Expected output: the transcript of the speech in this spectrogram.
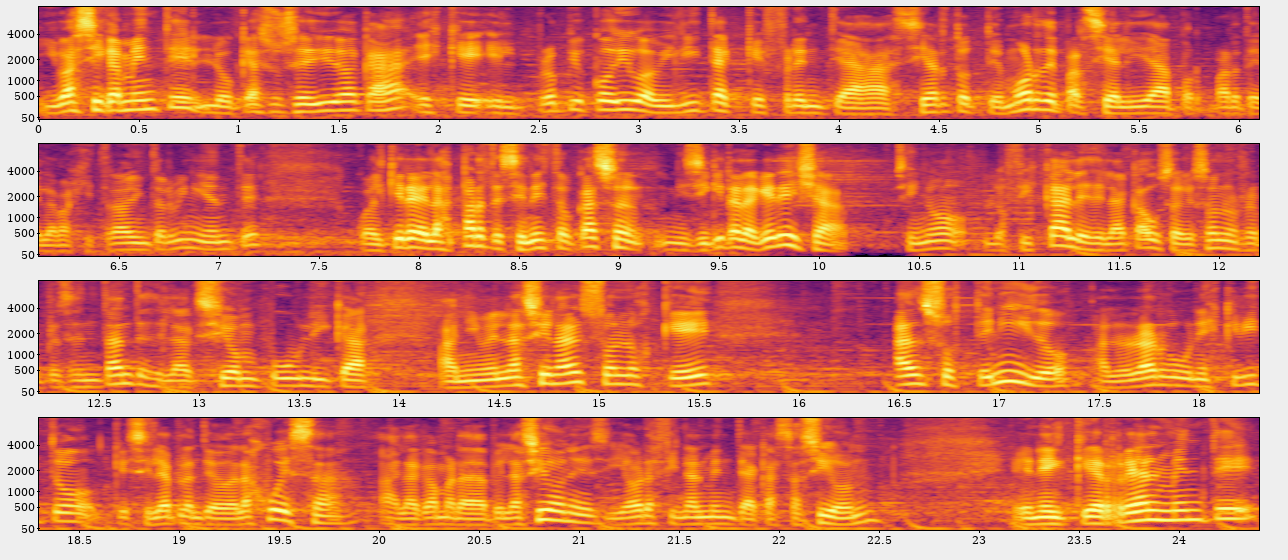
Y básicamente lo que ha sucedido acá es que el propio código habilita que frente a cierto temor de parcialidad por parte de la magistrada interviniente, cualquiera de las partes, en este caso ni siquiera la querella, sino los fiscales de la causa, que son los representantes de la acción pública a nivel nacional, son los que han sostenido a lo largo de un escrito que se le ha planteado a la jueza, a la Cámara de Apelaciones y ahora finalmente a Casación, en el que realmente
